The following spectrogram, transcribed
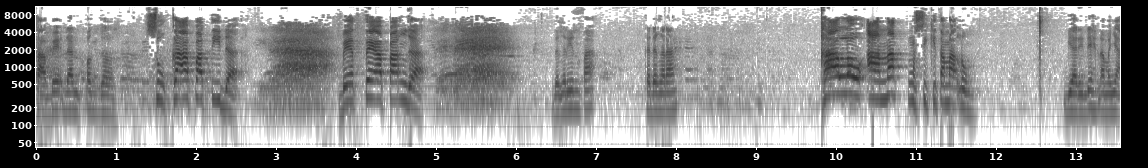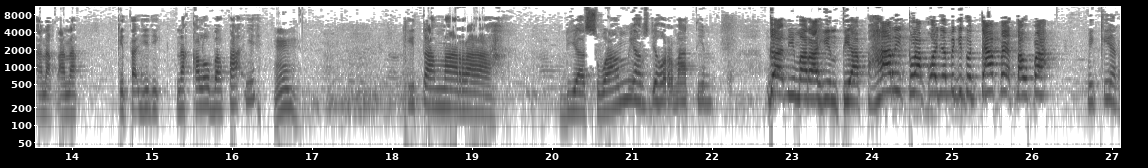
Cabe dan pegel. Suka apa tidak? Tidak. Bete apa enggak? Bete. Dengerin Pak. Kedengeran? Kalau anak mesti kita maklum. Biarin deh namanya anak-anak. Kita jadi. Nah kalau bapaknya Hmm. kita marah. Dia suami harus dihormatin. Gak dimarahin tiap hari kelakuannya begitu capek tahu pak. Mikir.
